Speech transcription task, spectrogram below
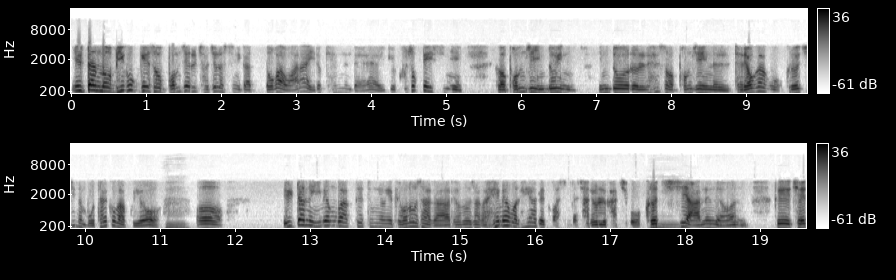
일단 뭐 미국에서 범죄를 저질렀으니까 너가 와라 이렇게 했는데 이게 구속돼 있으니 그 범죄 인도인 인도를 해서 범죄인을 데려가고 그러지는 못할 것 같고요. 음. 어 일단은 이명박 대통령의 변호사가 변호사가 해명을 해야 될 것 같습니다. 자료를 가지고 그렇지 않으면 그 제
